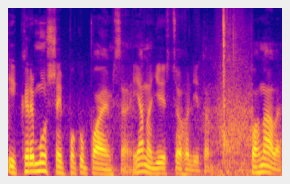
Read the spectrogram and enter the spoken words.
і Криму ще й покупаємося. Я надіюсь, цього літа. Погнали!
